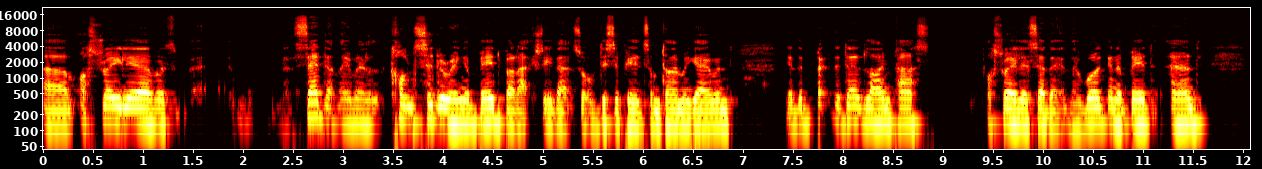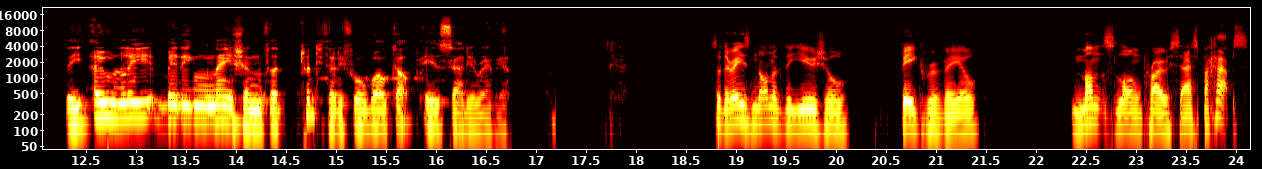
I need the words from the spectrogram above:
Um, Australia was said that they were considering a bid, but actually that sort of disappeared some time ago, and yeah, the the deadline passed Australia said that they weren't going to bid, and the only bidding nation for the 2034 World Cup is Saudi Arabia. So there is none of the usual big reveal, months long process. Perhaps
